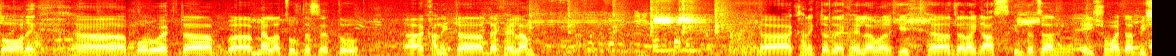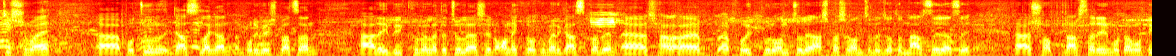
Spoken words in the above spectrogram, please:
তো অনেক বড় একটা মেলা চলতেছে। তো খানিকটা দেখাইলাম। খানিকটা দেখাইলাম আর কি। যারা গাছ কিনতে চান এই সময়টা, বৃষ্টির সময় প্রচুর গাছ লাগান, পরিবেশ বাঁচান। আর এই বৃক্ষ মেলাতে চলে আসেন, অনেক রকমের গাছ পাবেন। ফরিদপুর অঞ্চলের আশপাশের অঞ্চলে যত নার্সারি আছে সব নার্সারির মোটামুটি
